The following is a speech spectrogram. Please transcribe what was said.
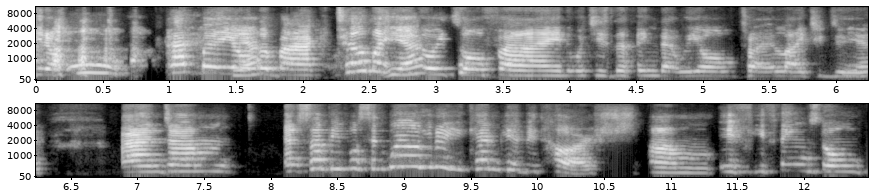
You know, oh, pat my yeah. on the back, tell my yeah. ego it's all fine, which is the thing that we all try like to do. Yeah. And um, and some people said, well, you know, you can be a bit harsh. Um, if if things don't,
